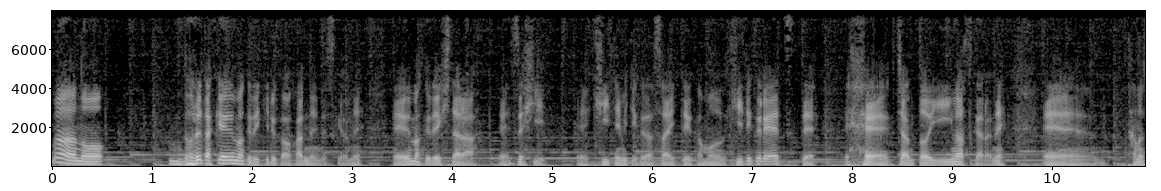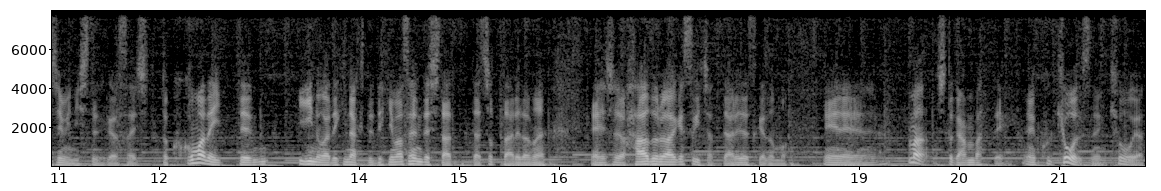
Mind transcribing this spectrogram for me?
まああの、どれだけうまくできるかわかんないんですけどね、えうまくできたら、えー、ぜひ、え聞いてみてくださいっていうかもう聞いてくれっつって、えちゃんと言いますからね、え楽しみにしててください。ちょっとここまで行っていいのができなくてできませんでしたって言ったらちょっとあれだな、えー、ちょっとハードル上げすぎちゃってあれですけども、えー、まあちょっと頑張って、えー、今日ですね、今日や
